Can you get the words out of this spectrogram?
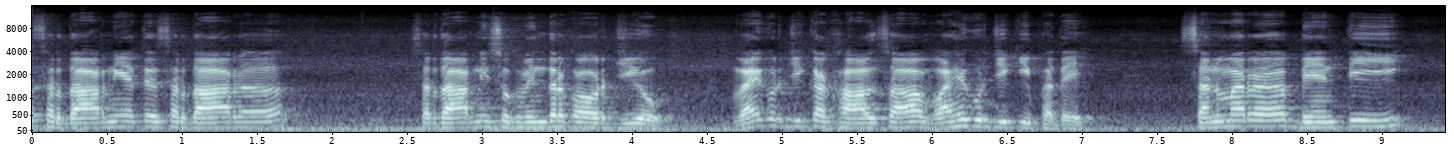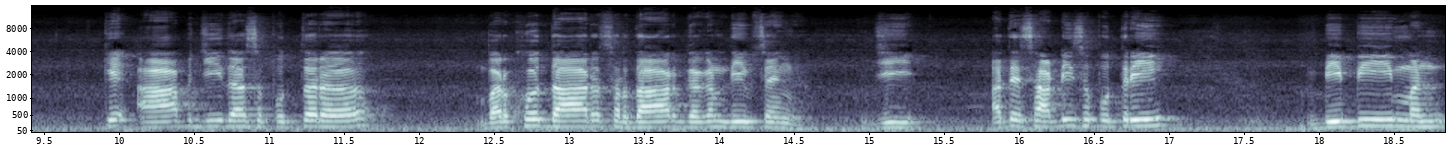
ਸਰਦਾਰਨੀ ਅਤੇ ਸਰਦਾਰ, ਸਰਦਾਰਨੀ ਸੁਖਵਿੰਦਰ ਕੌਰ ਜੀਓ। ਵਾਹਿਗੁਰੂ ਜੀ ਕਾ ਖਾਲਸਾ, ਵਾਹਿਗੁਰੂ ਜੀ ਕੀ ਫਤਿਹ। ਸਨਮਰ ਬੇਨਤੀ ਕਿ ਆਪ ਜੀ ਦਾ ਸੁਪੁੱਤਰ ਵਰਖੋਦਾਰ ਸਰਦਾਰ ਗਗਨਦੀਪ ਸਿੰਘ ਜੀ ਅਤੇ ਸਾਡੀ ਸੁਪੁੱਤਰੀ ਬੀਬੀ ਮਨ-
